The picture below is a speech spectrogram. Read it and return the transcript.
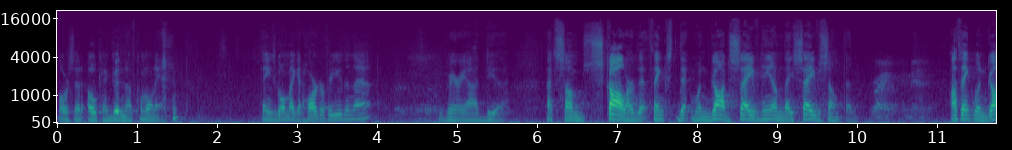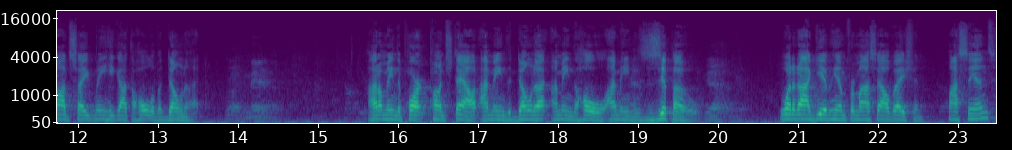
Lord said, okay, good enough. Come on in. Think he's going to make it harder for you than that? The very idea. That's some scholar that thinks that when God saved him, they saved something. Right. Amen. I think when God saved me, he got the hole of a donut. Amen. I don't mean the part punched out. I mean the donut. I mean the hole. I mean Zippo. Yeah. What did I give him for my salvation? My sins?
